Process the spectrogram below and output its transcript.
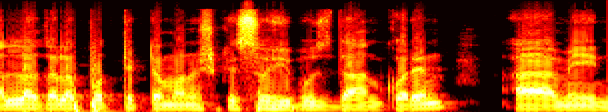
আল্লাহ তালা প্রত্যেকটা মানুষকে সহিবুজ দান করেন। আমিন।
